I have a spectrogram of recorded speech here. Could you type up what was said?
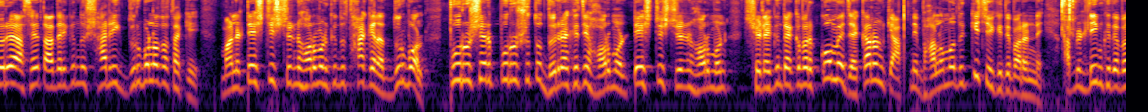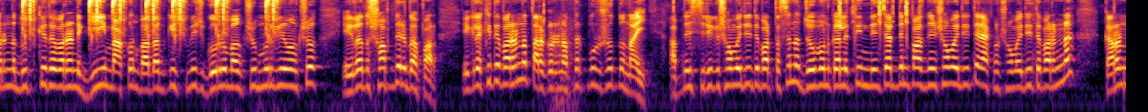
ধরে আছে, তাদের কিন্তু শারীরিক দুর্বলতা থাকে। মানে টেস্টিস্টেরিন হরমোন কিন্তু থাকে না, দুর্বল। পুরুষের পুরুষত্ব ধরে রাখে যে হরমোন টেস্টিস্টেরিন হরমোন সেটা কিন্তু একেবারে কমে যায়। কারণ কি? আপনি ভালো মতো কিছুই খেতে পারেন না আপনি ডিম খেতে পারেন না, দুধ খেতে পারেন না, ঘি, মাখন, বাদাম, কিশমিশ, গরুর মাংস, মুরগির মাংস, এগুলো তো স্বপ্নের ব্যাপার। এগুলো খেতে পারেন না, তার কারণে আপনার পুরুষত্ব নাই। আপনি স্ত্রীকে সময় দিতে পারতেছেন না, যৌবনকালে তিন দিন, চার দিন, পাঁচ দিন সময় দিতেন, এখন সময় দিতে পারেন না। কারণ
